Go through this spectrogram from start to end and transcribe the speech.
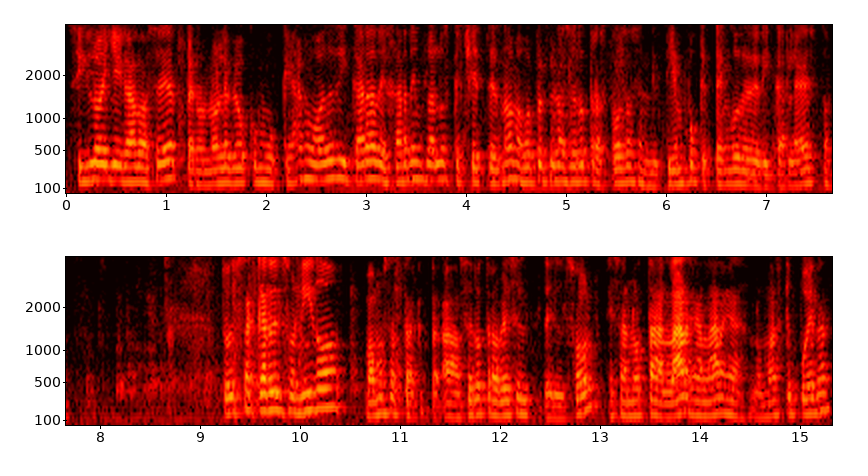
Sí lo he llegado a hacer, pero no le veo como que, ah, me voy a dedicar a dejar de inflar los cachetes, no, mejor prefiero hacer otras cosas en el tiempo que tengo de dedicarle a esto. Entonces sacar el sonido, vamos a, hacer otra vez el, sol, esa nota larga, larga, lo más que pueda.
